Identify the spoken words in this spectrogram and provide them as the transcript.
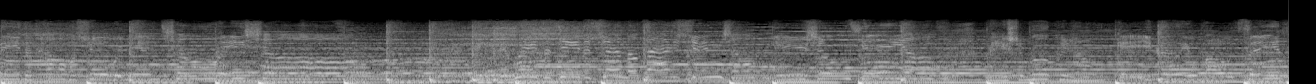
你的讨好，学会勉强微笑。你别为自己的喧闹在寻找一种解药，没什么困扰，给一个拥抱最好。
